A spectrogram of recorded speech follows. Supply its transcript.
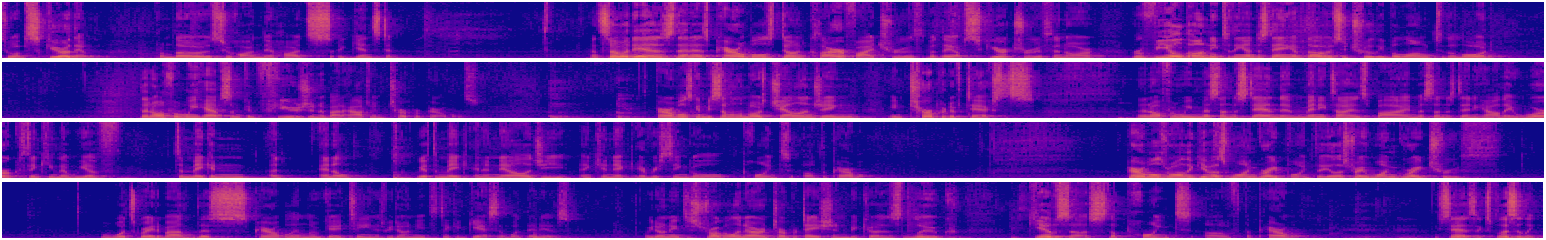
to obscure them from those who harden their hearts against him. And so it is that as parables don't clarify truth, but they obscure truth and are revealed only to the understanding of those who truly belong to the Lord, that often we have some confusion about how to interpret parables. Parables can be some of the most challenging interpretive texts, and often we misunderstand them, many times by misunderstanding how they work, thinking that we have to make an, an, an we have to make an analogy and connect every single point of the parable. Parables rather give us one great point. They illustrate one great truth. what's great about this parable in Luke 18 is we don't need to take a guess at what that is. We don't need to struggle in our interpretation because Luke gives us the point of the parable. He says explicitly,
